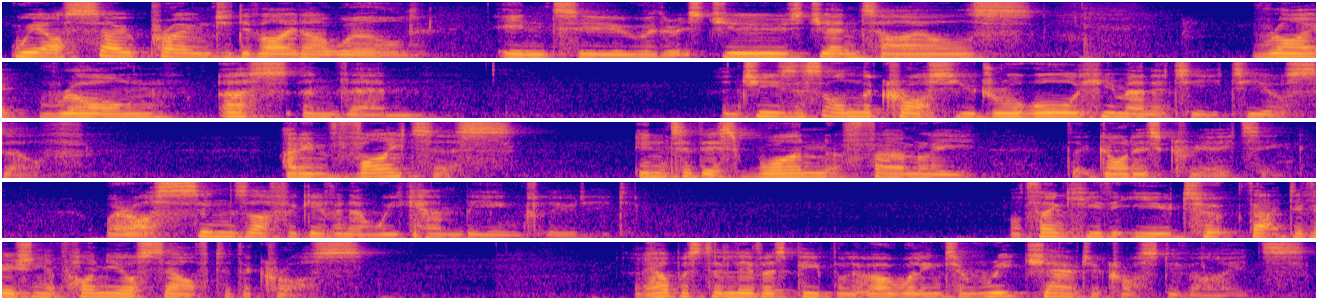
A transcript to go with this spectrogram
we are so prone to divide our world into whether it's Jews, Gentiles, right, wrong, us and them. And Jesus, on the cross, you draw all humanity to yourself and invite us into this one family that God is creating, where our sins are forgiven and we can be included. Well, thank you that you took that division upon yourself to the cross. And help us to live as people who are willing to reach out across divides,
